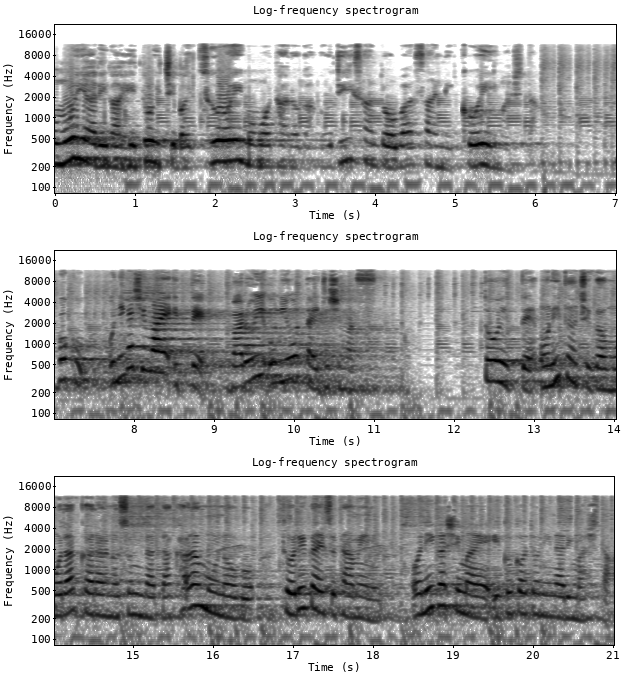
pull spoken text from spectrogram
思いやりが人一倍強い桃太郎がおじいさんとおばあさんにこう言いました。僕鬼ヶ島へ行って悪い鬼を退治します。と言って鬼たちが村から盗んだ宝物を取り返すために鬼ヶ島へ行くことになりました。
